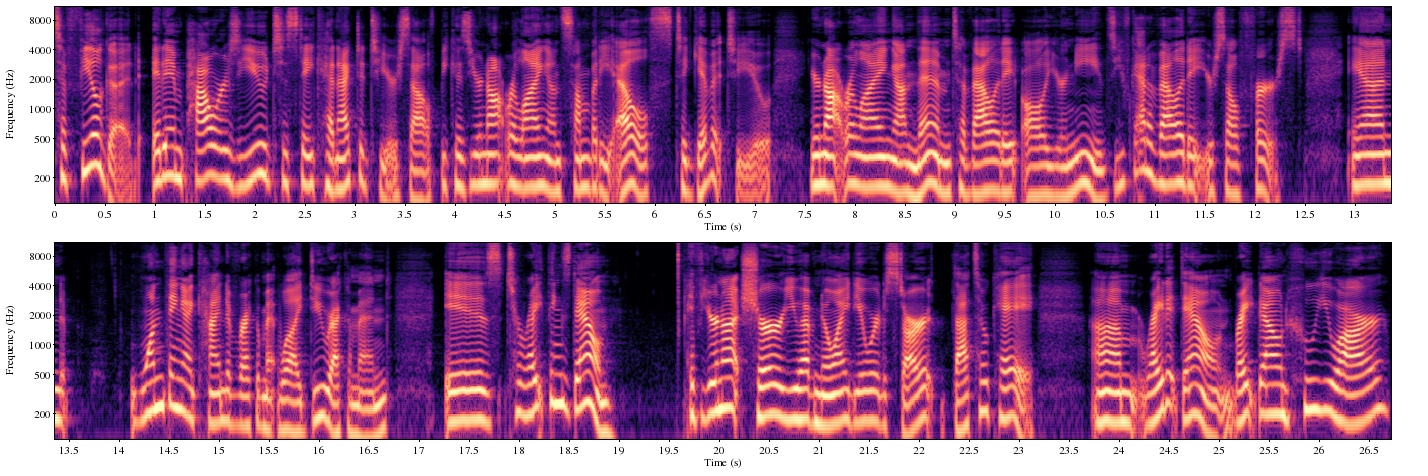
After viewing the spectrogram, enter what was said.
to feel good. It empowers you to stay connected to yourself because you're not relying on somebody else to give it to you. You're not relying on them to validate all your needs. You've got to validate yourself first. And one thing I kind of recommend, well, I do recommend, is to write things down. If you're not sure, you have no idea where to start, that's okay. Um, write it down. Write down who you are.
